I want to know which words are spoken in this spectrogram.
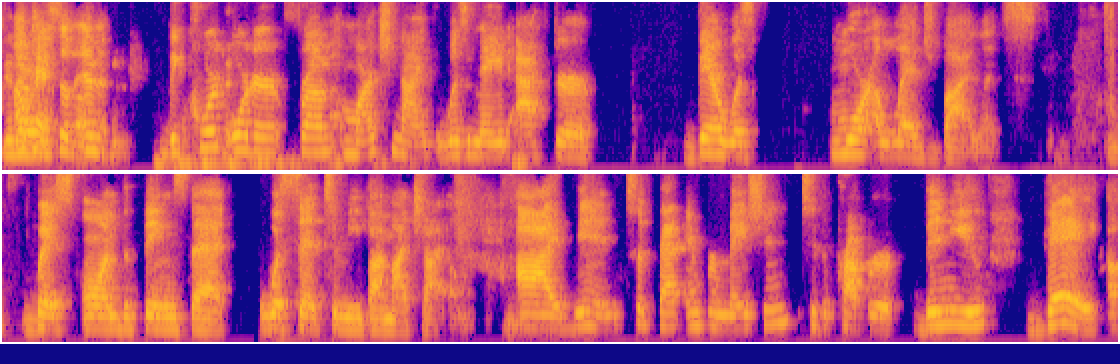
you know, okay, so and the court order from March 9th was made after there was more alleged violence based on the things that was said to me by my child. I then took that information to the proper venue. They, uh,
